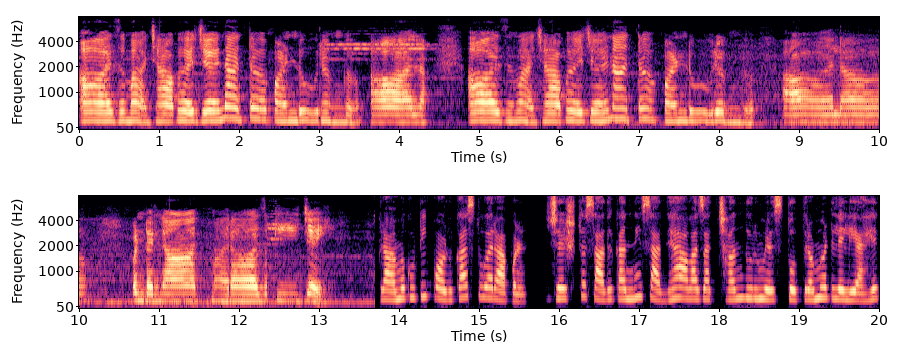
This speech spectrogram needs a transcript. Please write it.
आज माझ्या भजनात पांडुरंग आला. आज माझ्या भजनात पांडुरंग आला. पंढरीनाथ महाराज की जय. रामकुटी पॉडकास्टवर आपण ज्येष्ठ साधकांनी साध्या आवाजात छान दुर्मिळ स्तोत्र म्हटलेली आहेत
